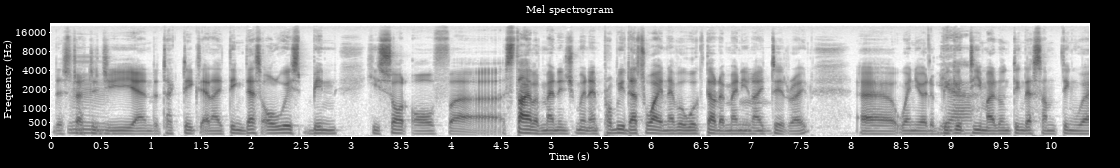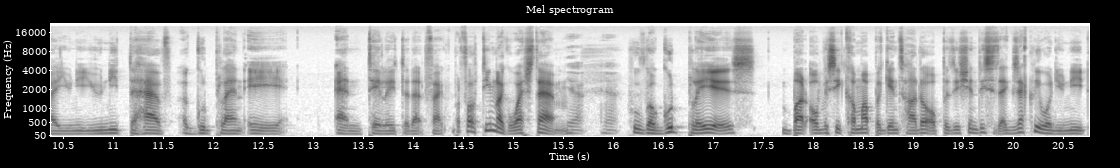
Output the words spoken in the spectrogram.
the strategy and the tactics, and I think that's always been his sort of uh, style of management, and probably that's why it never worked out at Man United, right? Uh, when you're the bigger Yeah. team, I don't think that's something where you need you need to have a good plan A and tailor it to that fact. But for a team like West Ham, Yeah, yeah. who've got good players but obviously come up against harder opposition, this is exactly what you need.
